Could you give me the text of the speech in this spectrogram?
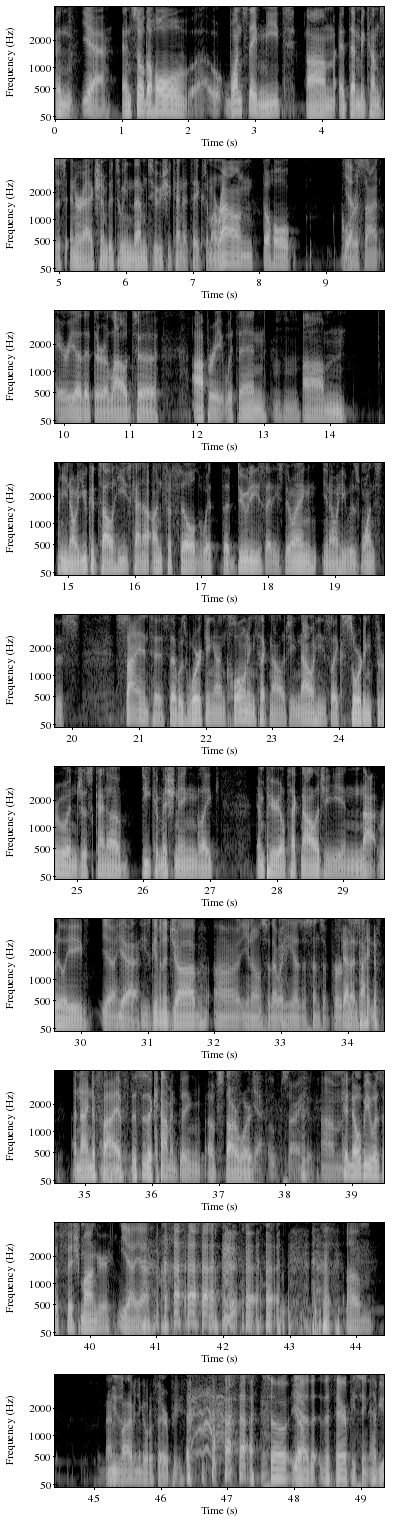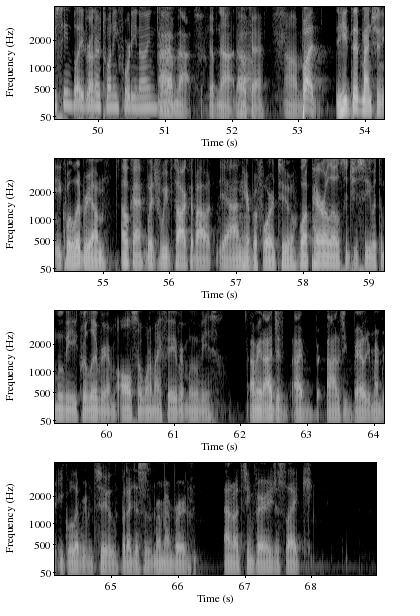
And yeah, and so the whole uh, once they meet, um, it then becomes this interaction between them two. She kind of takes him around the whole Yeah. Area that they're allowed to operate within. Mm-hmm. Um, you know, you could tell he's kind of unfulfilled with the duties that he's doing. You know, he was once this scientist that was working on cloning technology. Now he's like sorting through and just kind of decommissioning like imperial technology and not really. yeah, he's, yeah. he's given a job, uh, you know, so that way he has a sense of He's purpose. got a nine to a nine to five. This is a common thing of Star Wars. yeah. Oops, sorry. Um, Kenobi was a fishmonger. yeah, yeah. um, It's like 95 and you go to therapy. so yeah, the, the therapy scene. Have you seen Blade Runner twenty forty nine? I have not. You have not. Okay. Um, But he did mention equilibrium, okay. which we've talked about, yeah, on here before too. What parallels did you see with the movie Equilibrium? Also one of my favorite movies. I mean, I just, I honestly barely remember Equilibrium too, but I just remembered, I don't know, it seemed very just like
